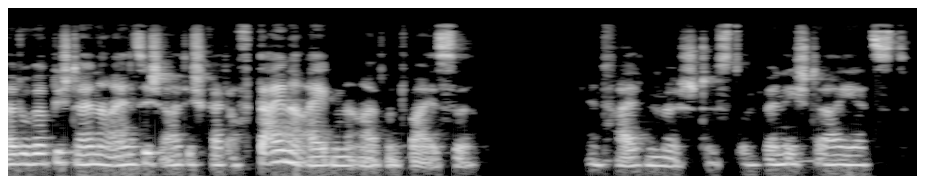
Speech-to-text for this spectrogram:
Weil du wirklich deine Einzigartigkeit auf deine eigene Art und Weise entfalten möchtest. Und wenn ich da jetzt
